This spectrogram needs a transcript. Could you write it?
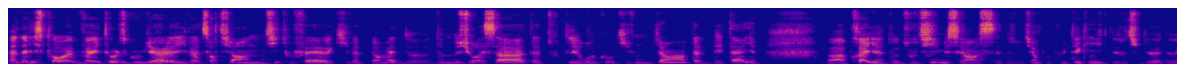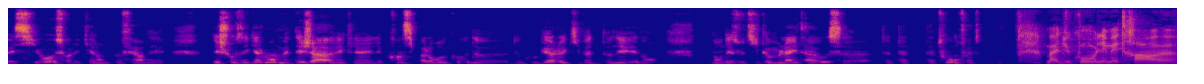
Analyse Core Web Vitals Google, il va te sortir un outil tout fait euh, qui va te permettre de, mesurer ça. Tu as toutes les recos qui vont bien, tu as le détail. Euh, après, il y a d'autres outils, mais c'est des outils un peu plus techniques, des outils de, SEO sur lesquels on peut faire des, choses également. Mais déjà, avec les, les principales recos de, Google qui va te donner dans, des outils comme Lighthouse, euh, tu tout en fait. Bah, du coup, on les mettra euh,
